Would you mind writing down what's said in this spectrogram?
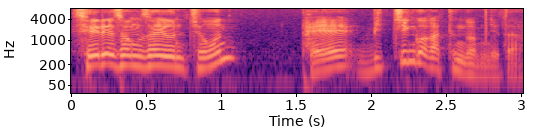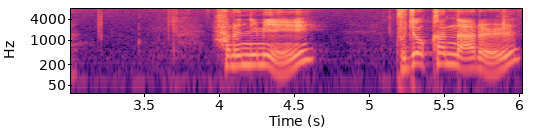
세례성사의 은총은 배의 밑짐과 같은 겁니다. 하느님이 부족한 나를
